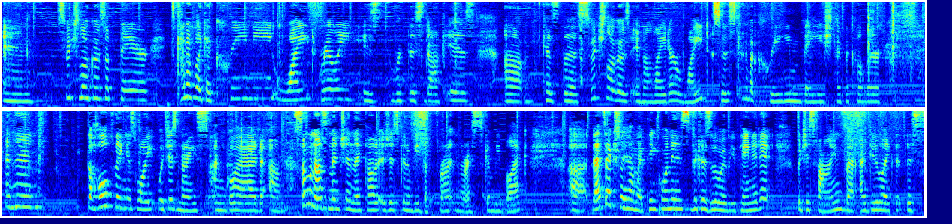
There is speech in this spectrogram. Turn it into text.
And Switch logo's up there. It's kind of like a creamy white really is what this dock is because um, the Switch logo is in a lighter white. So this is kind of a cream beige type of color. And then the whole thing is white, which is nice. I'm glad. Um, someone else mentioned they thought it was just gonna be the front and the rest is gonna be black. Uh, that's actually how my pink one is because of the way we painted it, which is fine, but I do like that this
